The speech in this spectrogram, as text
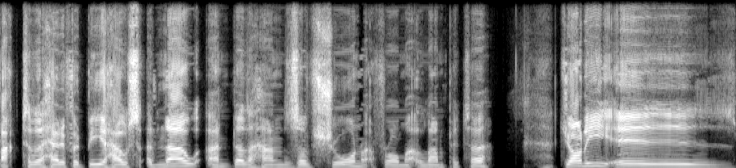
Back to the Hereford Beer House and now under the hands of Sean from Lampeter. Johnny is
